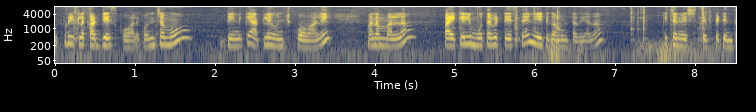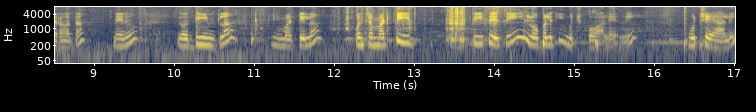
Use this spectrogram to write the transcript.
ఇప్పుడు ఇట్లా కట్ చేసుకోవాలి. కొంచెము దీనికి అట్లే ఉంచుకోవాలి. మనం మళ్ళీ పైకి వెళ్ళి మూత పెట్టేస్తే నీట్గా ఉంటుంది కదా. కిచెన్ వేస్ట్ పెట్టిన తర్వాత నేను ఇగో దీంట్లో ఈ మట్టిలో కొంచెం మట్టి తీసేసి లోపలికి గుచ్చుకోవాలి అది. గుచ్చేయాలి.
